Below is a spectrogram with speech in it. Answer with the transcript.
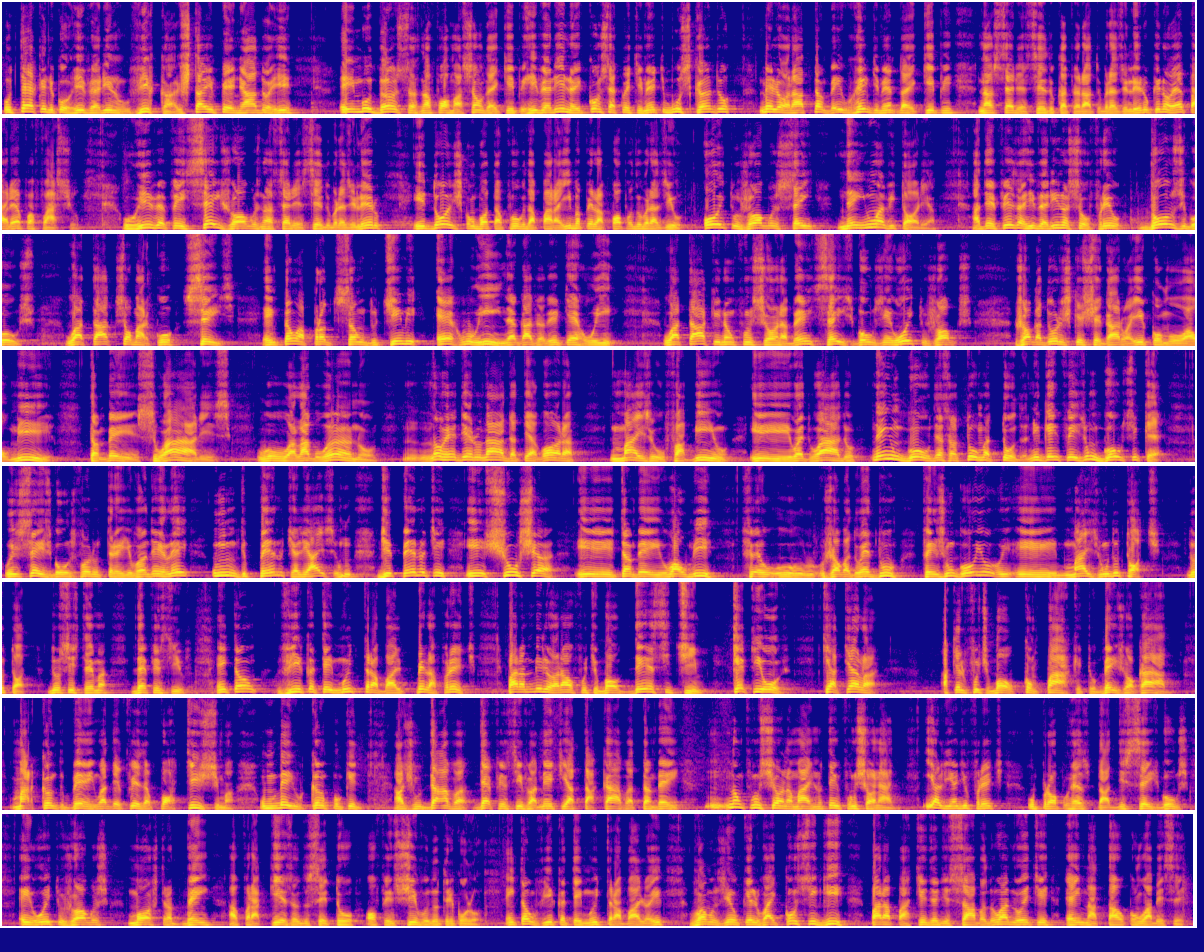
O técnico Riverino Vica está empenhado aí em mudanças na formação da equipe riverina e, consequentemente, buscando melhorar também o rendimento da equipe na Série C do Campeonato Brasileiro, que não é tarefa fácil. O River fez seis jogos na Série C do Brasileiro e dois com o Botafogo da Paraíba pela Copa do Brasil. Oito jogos sem nenhuma vitória. A defesa riverina sofreu 12 gols. O ataque só marcou seis. Então a produção do time é ruim, negavelmente é ruim. O ataque não funciona bem, seis gols em oito jogos. Jogadores que chegaram aí, como Almir, também Soares, o Alagoano, não renderam nada até agora, mais o Fabinho e o Eduardo, nenhum gol dessa turma toda, ninguém fez um gol sequer. Os seis gols foram três de Vanderlei, um de pênalti, aliás, um de pênalti, e Xuxa e também o Almir, o, jogador Edu, fez um gol e, e mais um do Totti, do Totti do sistema defensivo. Então, Vica tem muito trabalho pela frente para melhorar o futebol desse time. O que, que houve? Que aquela, aquele futebol compacto, bem jogado, marcando bem, uma defesa fortíssima, um meio-campo que ajudava defensivamente e atacava também, não funciona mais, não tem funcionado. E a linha de frente o próprio resultado de seis gols em oito jogos mostra bem a fraqueza do setor ofensivo do tricolor. Então, Vica tem muito trabalho aí. Vamos ver o que ele vai conseguir para a partida de sábado à noite em Natal com o ABC.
